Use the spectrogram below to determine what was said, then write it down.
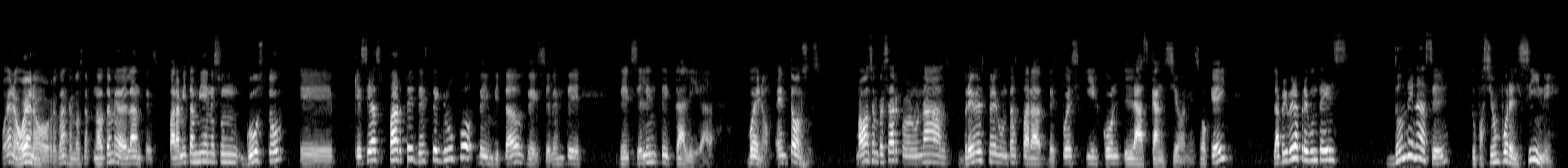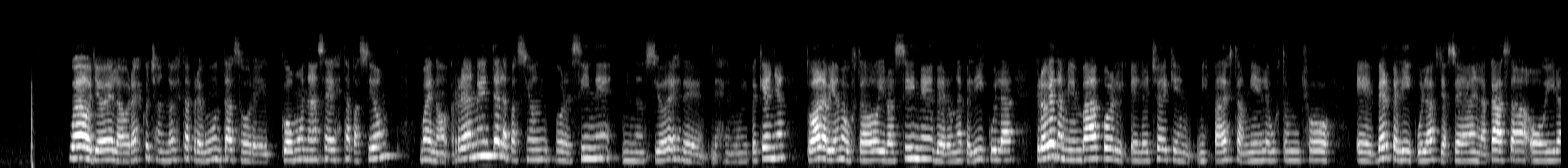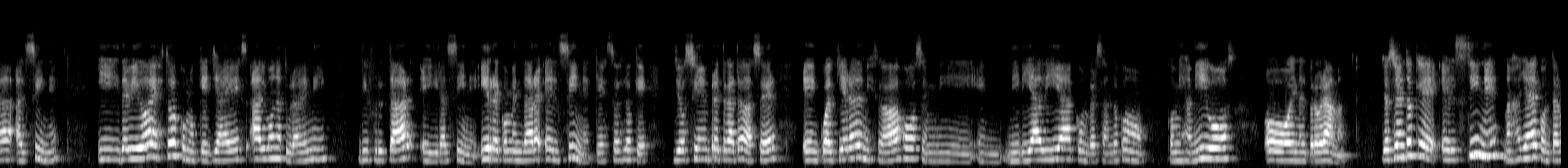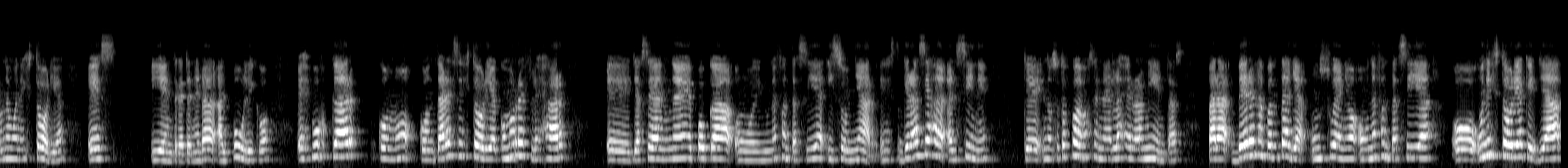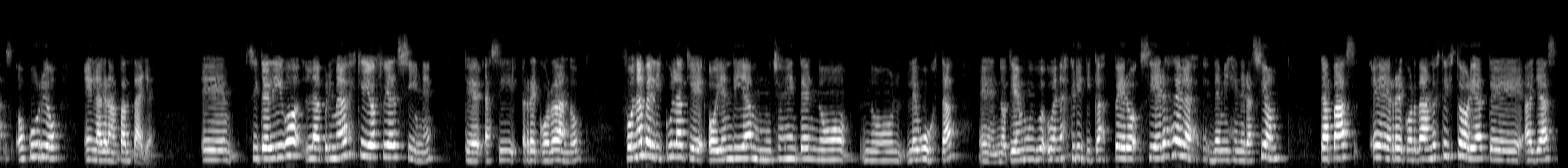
Bueno, bueno, Rosángel, no, no te me adelantes. Para mí también es un gusto eh, que seas parte de este grupo de invitados de excelente, de excelente calidad. Bueno, entonces, vamos a empezar con unas breves preguntas para después ir con las canciones, ¿ok? La primera pregunta es, ¿dónde nace tu pasión por el cine? Wow, Joel, ahora escuchando esta pregunta sobre cómo nace esta pasión, bueno, realmente la pasión por el cine nació desde, desde muy pequeña. Toda la vida me ha gustado ir al cine, ver una película. Creo que también va por el hecho de que mis padres también les gusta mucho eh, ver películas, ya sea en la casa o ir al cine. Y debido a esto, como que ya es algo natural en mí disfrutar e ir al cine y recomendar el cine, que eso es lo que yo siempre trato de hacer en cualquiera de mis trabajos, en mi, en mi día a día, conversando con, con mis amigos o en el programa. Yo siento que el cine, más allá de contar una buena historia, es y entretener a- al público, es buscar cómo contar esa historia, cómo reflejar, eh, ya sea en una época o en una fantasía, y soñar. Es gracias al cine que nosotros podemos tener las herramientas para ver en la pantalla un sueño o una fantasía o una historia que ya ocurrió en la gran pantalla. Eh, si te digo, la primera vez que yo fui al cine, que así recordando, fue una película que hoy en día mucha gente no, no le gusta, eh, no tiene muy buenas críticas, pero si eres de, la, de mi generación, capaz eh, recordando esta historia te hayas,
